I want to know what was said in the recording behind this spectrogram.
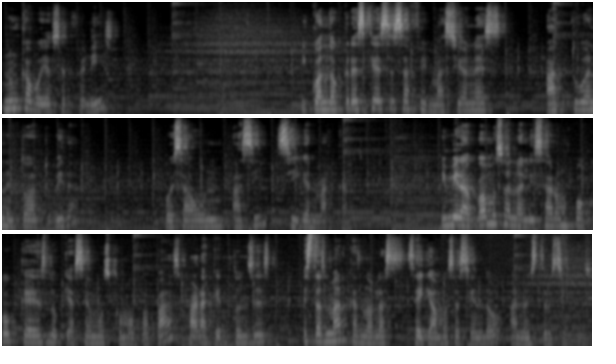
nunca voy a ser feliz. Y cuando crees que esas afirmaciones actúan en toda tu vida, pues aún así siguen marcando. Y mira, vamos a analizar un poco qué es lo que hacemos como papás para que entonces estas marcas no las sigamos haciendo a nuestros hijos.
